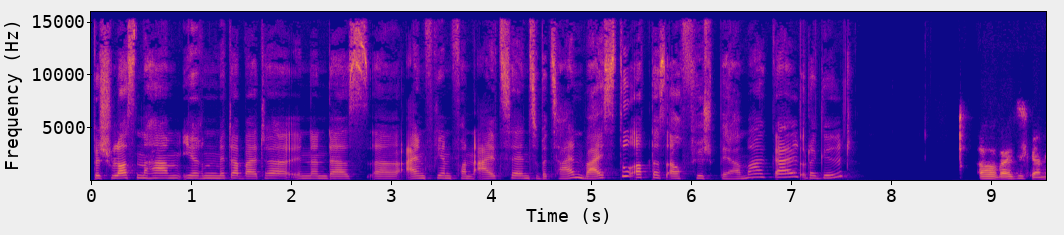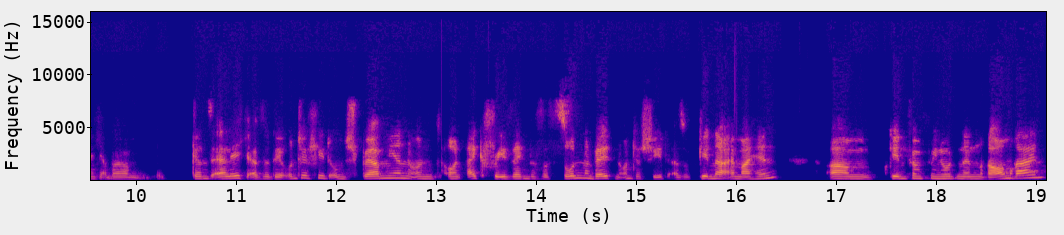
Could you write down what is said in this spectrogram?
beschlossen haben, ihren MitarbeiterInnen das äh, Einfrieren von Eizellen zu bezahlen. Weißt du, ob das auch für Sperma galt oder gilt? Oh, weiß ich gar nicht, aber ganz ehrlich, also der Unterschied um Spermien und, und Egg Freezing, das ist so ein Weltenunterschied. Also gehen da einmal hin, ähm, gehen fünf Minuten in den Raum rein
